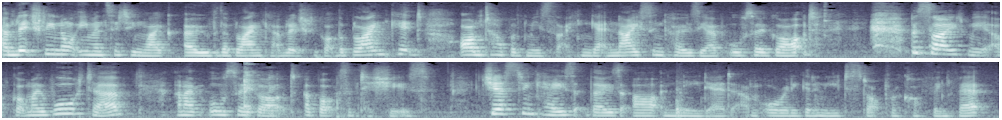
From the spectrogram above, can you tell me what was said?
I'm literally not even sitting like over the blanket. I've literally got the blanket on top of me so that I can get nice and cozy. I've also got Beside me, I've got my water and I've also got a box of tissues just in case those are needed. I'm already going to need to stop for a coughing fit.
